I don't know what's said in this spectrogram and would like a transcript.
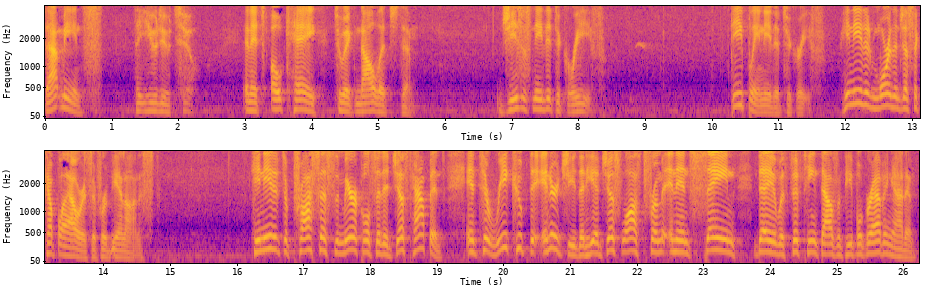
That means that you do too. And it's okay to acknowledge them. Jesus needed to grieve, deeply needed to grieve. He needed more than just a couple hours, if we're being honest. He needed to process the miracles that had just happened and to recoup the energy that he had just lost from an insane day with 15,000 people grabbing at him.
